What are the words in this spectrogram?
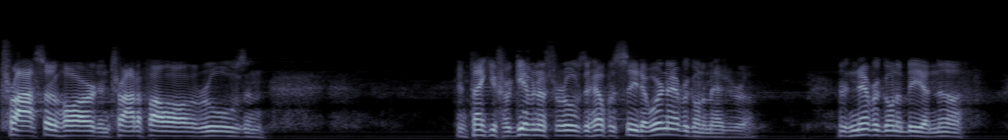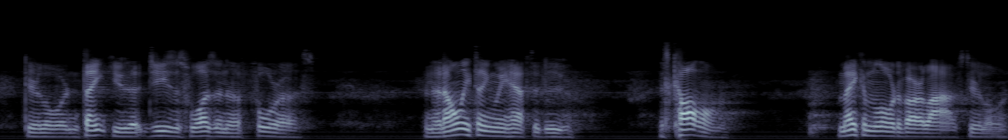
try so hard and try to follow all the rules and and thank you for giving us rules to help us see that we're never going to measure up. There's never going to be enough, dear Lord. And thank you that Jesus was enough for us. And that the only thing we have to do is call on Him. Make Him Lord of our lives, dear Lord.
